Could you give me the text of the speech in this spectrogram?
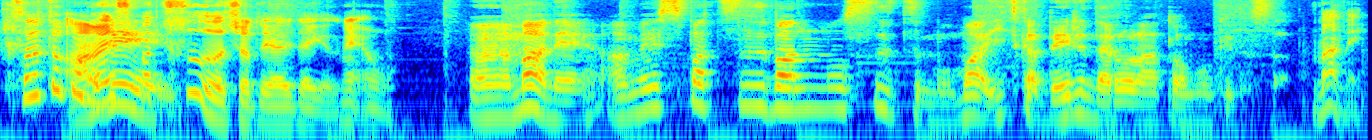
そういうところでアメスパ2はちょっとやりたいけどね、うんうん、まあねアメスパ2版のスーツもまあいつか出るんだろうなとは思うけどさ。まあね。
